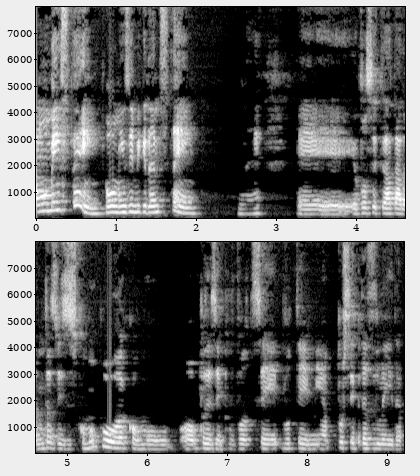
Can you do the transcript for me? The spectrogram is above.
homens têm, homens imigrantes têm. Né? eu vou ser tratada muitas vezes como burra, como, ou, por exemplo, vou, ter minha, por ser brasileira,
